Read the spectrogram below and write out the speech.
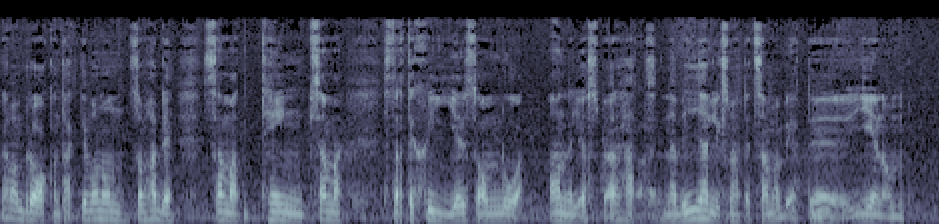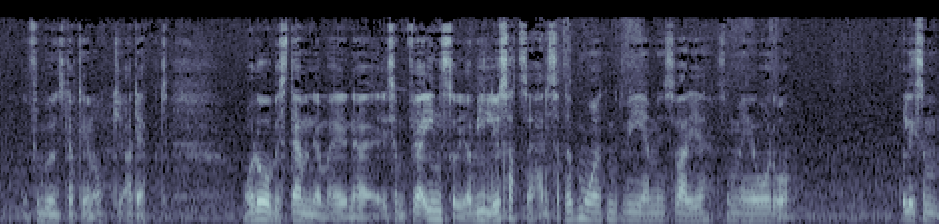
det var en bra kontakt. Det var någon som hade samma tänk, samma strategier som då Anneli Östberg haft när vi hade liksom haft ett samarbete genom förbundskapten och adept. Och då bestämde jag mig, när jag, liksom, för jag insåg, jag ville ju satsa. Jag hade satt upp målet mot VM i Sverige som är i år då. Och liksom,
